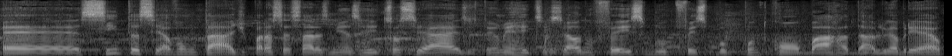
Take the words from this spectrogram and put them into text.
é, sinta-se à vontade para acessar as minhas redes sociais. Eu tenho minha rede social no Facebook, facebook.com.br wgabriel.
